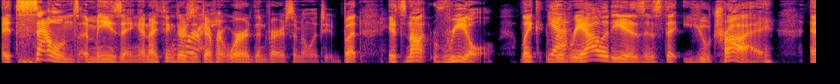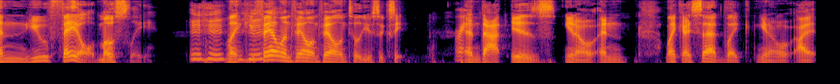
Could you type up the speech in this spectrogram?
it sounds amazing and i think there's a different word than verisimilitude but it's not real like Yeah. the reality is is that you try and you fail mostly Mhm, like you mhm. fail and fail and fail until you succeed Right. and that is you know and like i said like you know i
